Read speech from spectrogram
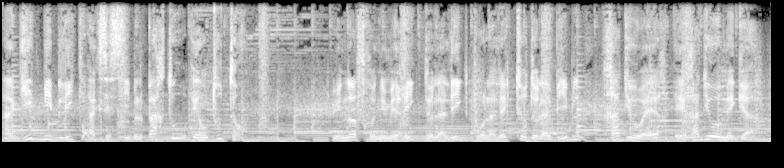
un guide biblique accessible partout et en tout temps. Une offre numérique de la Ligue pour la lecture de la Bible, Radio Air et Radio Omega.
